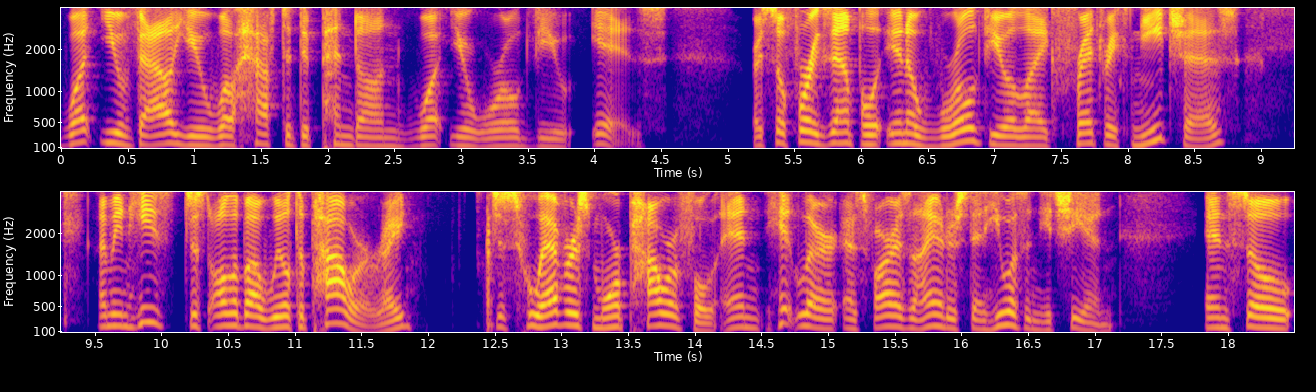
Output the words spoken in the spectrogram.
what you value will have to depend on what your worldview is. Right? So, for example, in a worldview like Friedrich Nietzsche's, I mean, he's just all about will to power, right? Just whoever's more powerful. And Hitler, as far as I understand, he was a Nietzschean. And so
